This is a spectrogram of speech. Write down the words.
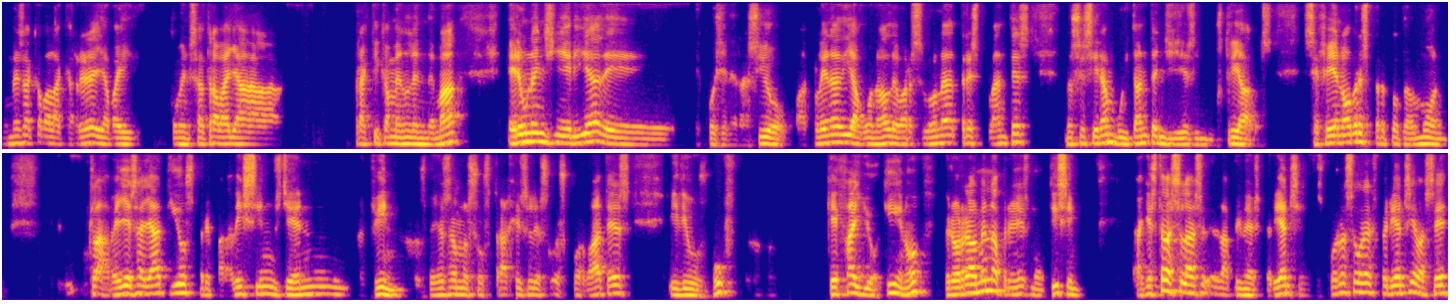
només acabar la carrera, ja vaig començar a treballar pràcticament l'endemà. Era una enginyeria de, de cogeneració, a plena diagonal de Barcelona, tres plantes, no sé si eren 80 enginyers industrials. Se feien obres per tot el món. Clar, veies allà tios preparadíssims, gent, en fi, els veies amb els seus trajes i les seves corbates i dius, buf, què faig jo aquí, no? Però realment aprenies moltíssim. Aquesta va ser la, la primera experiència. Després la segona experiència va ser,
